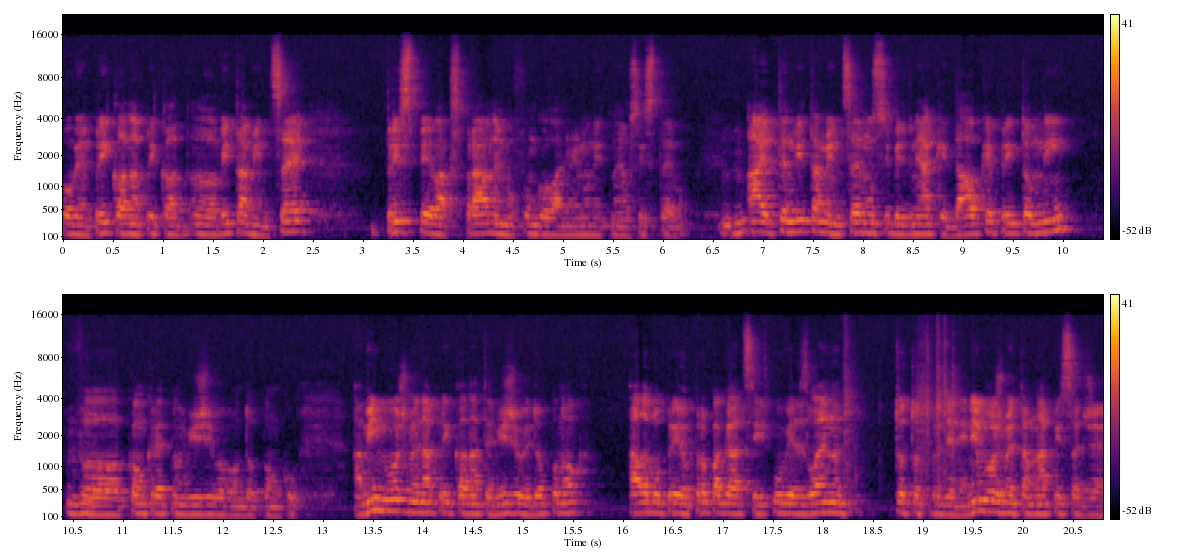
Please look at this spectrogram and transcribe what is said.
Poviem príklad, napríklad e, vitamín C prispieva k správnemu fungovaniu imunitného systému. Mm-hmm. Aj ten vitamín C musí byť v nejakej dávke prítomný mm-hmm. v konkrétnom výživovom doplnku. A my môžeme napríklad na ten výživový doplnok alebo pri jeho propagácii uviezť len toto tvrdenie. Nemôžeme tam napísať, že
